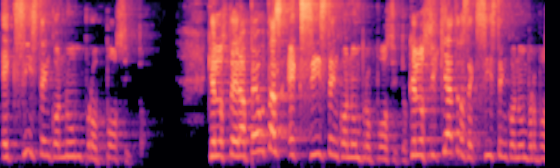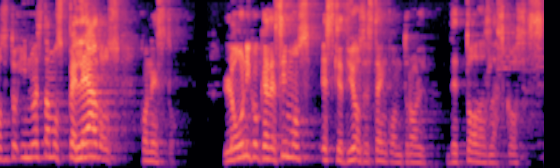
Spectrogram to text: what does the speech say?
existen con un propósito. Que los terapeutas existen con un propósito. Que los psiquiatras existen con un propósito y no estamos peleados con esto. Lo único que decimos es que Dios está en control de todas las cosas.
